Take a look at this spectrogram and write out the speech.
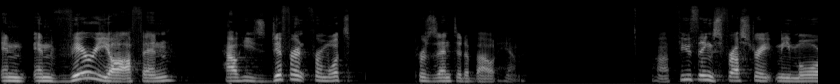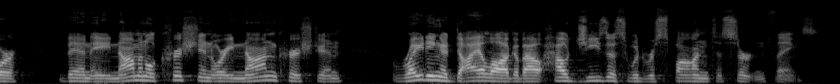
and, and very often how he's different from what's presented about him. A few things frustrate me more than a nominal Christian or a non Christian writing a dialogue about how Jesus would respond to certain things.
